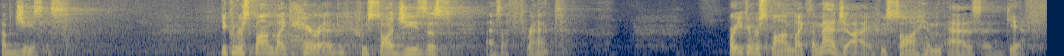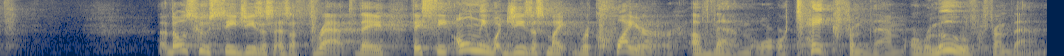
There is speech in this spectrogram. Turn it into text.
of Jesus. You can respond like Herod, who saw Jesus as a threat, or you can respond like the Magi, who saw him as a gift. Those who see Jesus as a threat, they, they see only what Jesus might require of them, or, or take from them, or remove from them.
